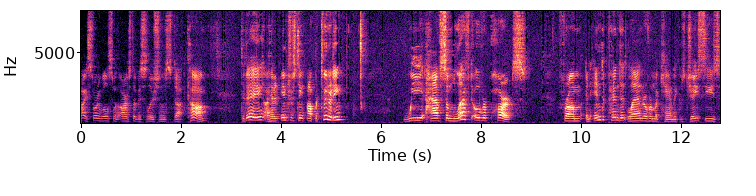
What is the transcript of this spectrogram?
Hi, Story Wilson with RSWSolutions.com. Today I had an interesting opportunity. We have some leftover parts from an independent Land Rover mechanic, it was JC's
